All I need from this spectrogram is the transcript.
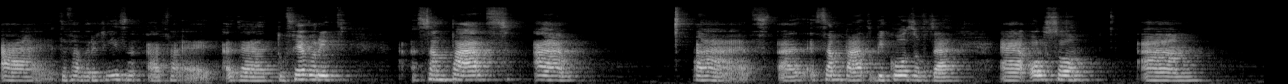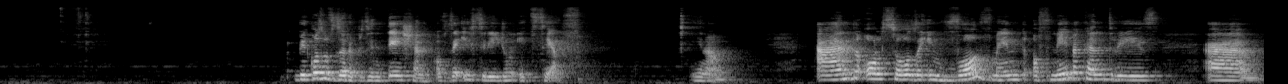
uh, the favoritism, uh, the, to favorite some parts um, uh, uh, some part because of the uh, also um, because of the representation of the East region itself, you know, and also the involvement of neighbor countries um,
